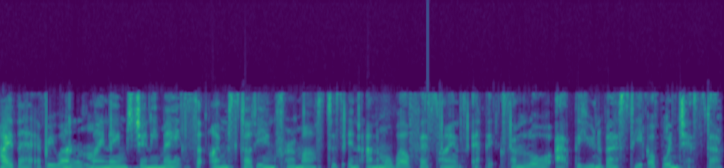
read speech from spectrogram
Hi there everyone, my name's Jenny Mace. I'm studying for a Masters in Animal Welfare Science, Ethics and Law at the University of Winchester.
